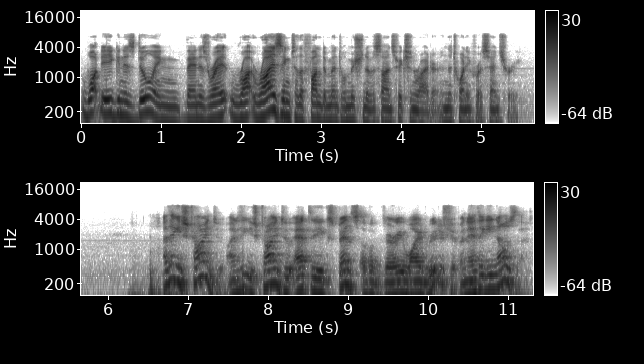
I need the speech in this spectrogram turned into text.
what Egan is doing then is ri- rising to the fundamental mission of a science fiction writer in the 21st century. I think he's trying to. I think he's trying to at the expense of a very wide readership, and I think he knows that.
